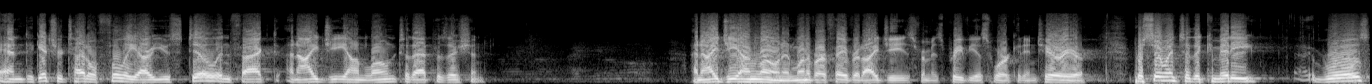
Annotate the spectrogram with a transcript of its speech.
And to get your title fully, are you still, in fact, an IG on loan to that position? An IG on loan and one of our favorite IGs from his previous work at Interior. Pursuant to the committee uh, rules,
